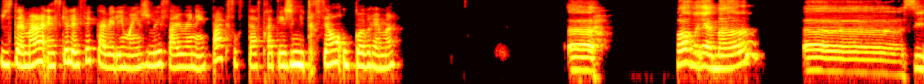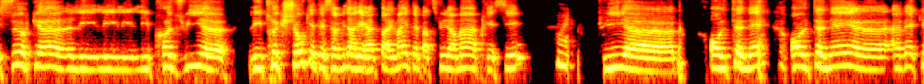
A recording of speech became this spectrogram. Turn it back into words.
Justement, est-ce que le fait que tu avais les mains gelées, ça a eu un impact sur ta stratégie de nutrition ou pas vraiment? Euh, pas vraiment. Euh, c'est sûr que les, produits, euh, les trucs chauds qui étaient servis dans les ravitaillements étaient particulièrement appréciés. Puis, on le tenait, on le tenait avec,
